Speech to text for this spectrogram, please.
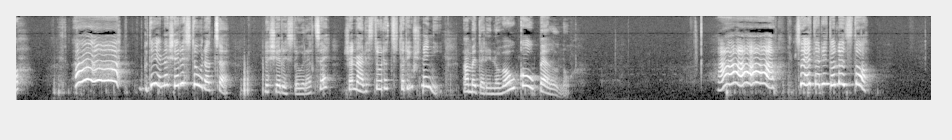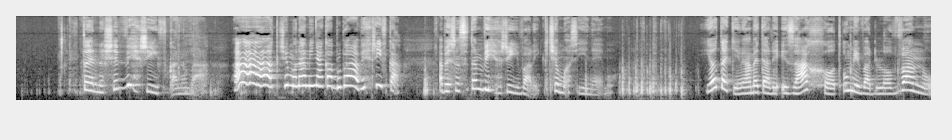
A, kde je naše restaurace? Naše restaurace? Žádná restaurace tady už není. Máme tady novou koupelnu. Co je tady tohle? To je naše vyhřívka nová. K čemu nám je nějaká blbá vyhřívka? Aby jsme se tam vyhřívali. K čemu asi jinému? Jo, tati, máme tady i záchod, umyvadlo, vanu,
